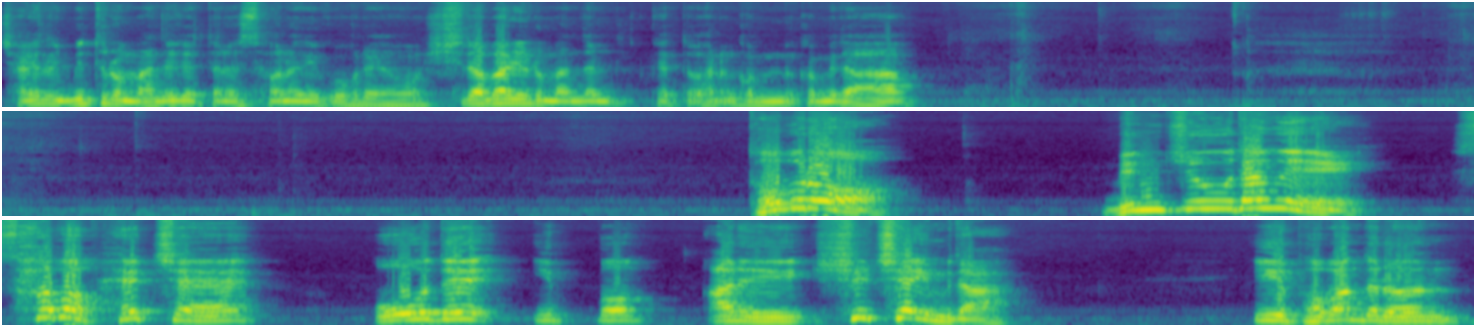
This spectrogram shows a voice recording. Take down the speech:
자기들 밑으로 만들겠다는 선언이고 그래요. 시다바리로 만들겠다고 하는 겁니다. 더불어 민주당의 사법 해체 5대 입법안의 실체입니다. 이 법안들은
